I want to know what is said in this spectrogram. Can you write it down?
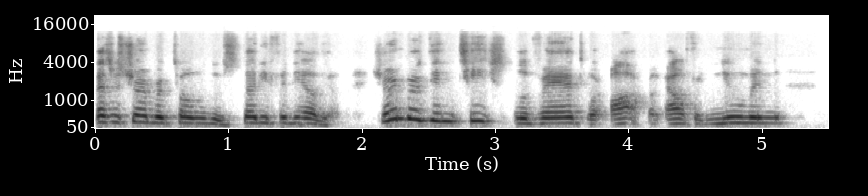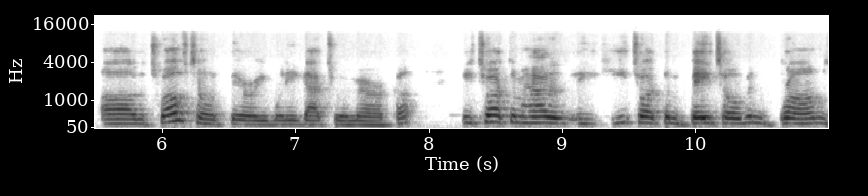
That's what Schoenberg told him to do: study Fidelio. Schoenberg didn't teach Levant or Alfred Newman uh, the 12 tone theory when he got to America. He taught them how to. He taught them Beethoven, Brahms,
